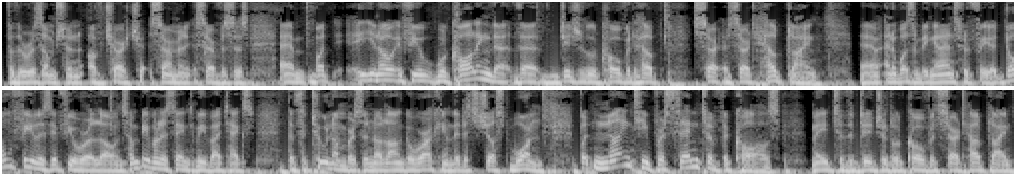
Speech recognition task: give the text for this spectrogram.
for the resumption of church sermon services. Um, but you know, if you were calling the the digital COVID help cert helpline uh, and it wasn't being answered for you, don't feel as if you were alone. Some people are saying to me by text that the two numbers are no longer working, that it's just one, but nine 90% of the calls made to the digital COVID CERT helpline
